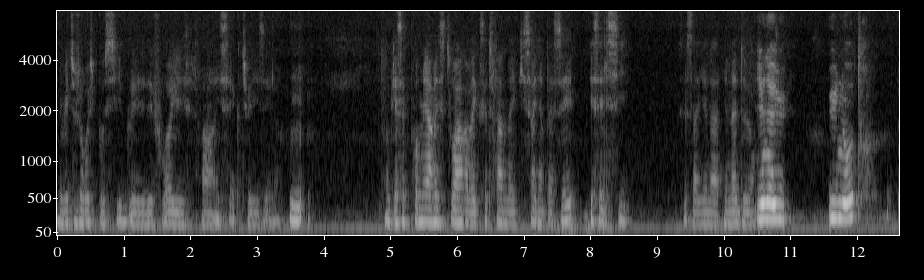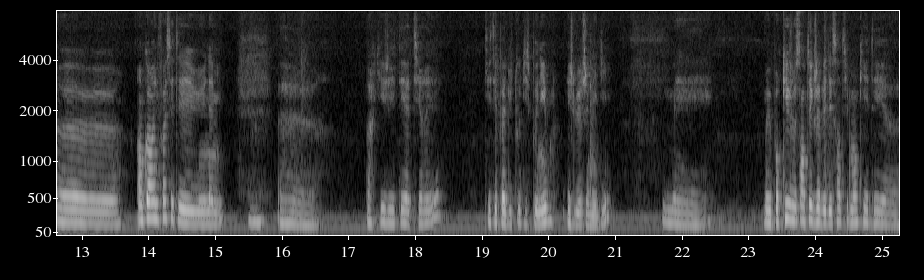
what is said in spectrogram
Il y avait toujours eu ce possible et des fois il, enfin, il s'est actualisé là. Hum. Donc il y a cette première histoire avec cette femme avec qui s'est rien passé et celle-ci. C'est ça, il y en a, il y en a deux. en Il y en a eu une autre. euh, encore une fois, c'était une amie Mm. euh, par qui j'ai été attirée, qui n'était pas du tout disponible, et je lui ai jamais dit. Mais, mais pour qui je sentais que j'avais des sentiments qui étaient, euh,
